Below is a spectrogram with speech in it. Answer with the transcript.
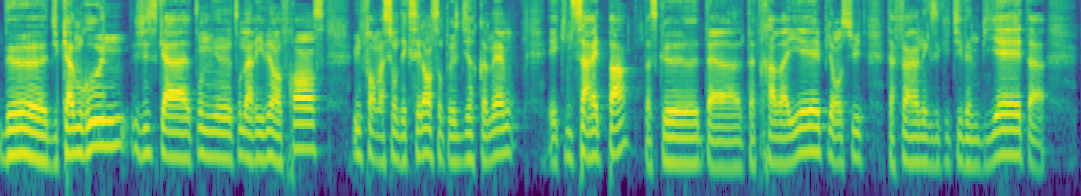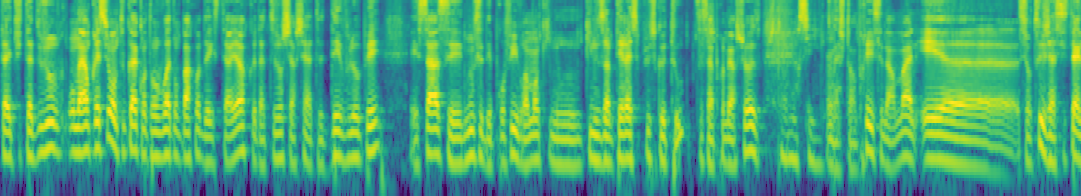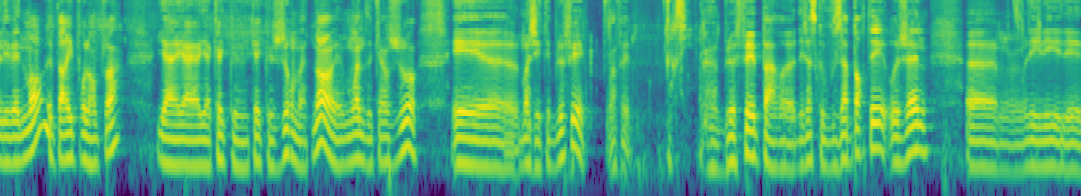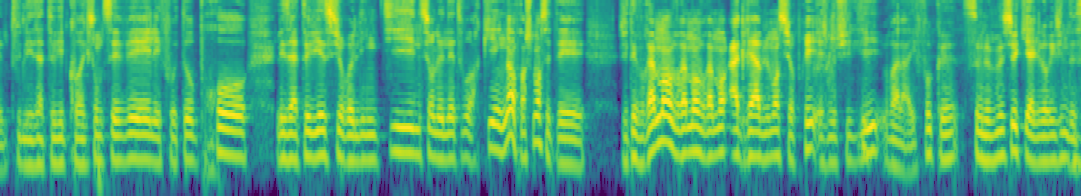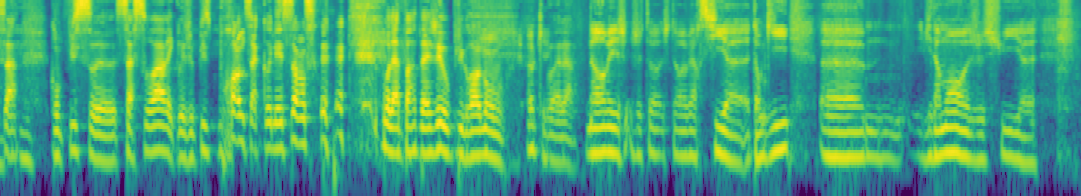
de euh, du Cameroun jusqu'à ton euh, ton arrivée en France, une formation d'excellence, on peut le dire quand même, et qui ne s'arrête pas parce que t'as as travaillé, puis ensuite t'as fait un executive MBA, t'as T'as, tu t'as toujours, on a l'impression, en tout cas, quand on voit ton parcours de l'extérieur, que tu as toujours cherché à te développer. Et ça, c'est, nous, c'est des profils vraiment qui nous, qui nous intéressent plus que tout. Ça, c'est la première chose. Je te remercie. Ah, Je t'en prie, c'est normal. Et euh, surtout, j'ai assisté à l'événement, le Paris pour l'emploi, il y a, il y a, il y a quelques, quelques jours maintenant, moins de 15 jours. Et euh, moi, j'ai été bluffé, en fait. Merci. Euh, bluffé par euh, déjà ce que vous apportez aux jeunes, euh, les, les, les- tous les ateliers de correction de CV, les photos pro, les ateliers sur LinkedIn, sur le networking. Non, franchement, c'était, j'étais vraiment, vraiment, vraiment agréablement surpris et je me suis dit, voilà, il faut que c'est le monsieur qui est à l'origine de ça, qu'on puisse euh, s'asseoir et que je puisse prendre sa connaissance pour la partager au plus grand nombre. Ok. Voilà. Non, mais je, je te, je te remercie, euh, Tanguy. Euh, évidemment, je suis, euh,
